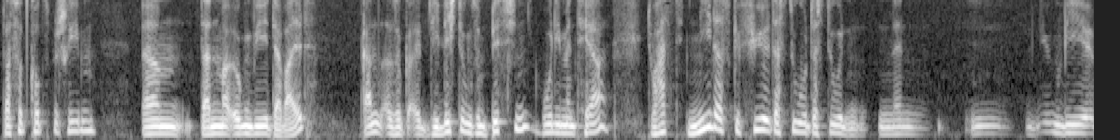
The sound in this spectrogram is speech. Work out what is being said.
Das wird kurz beschrieben. Ähm, dann mal irgendwie der Wald. Ganz, also äh, die Lichtung so ein bisschen rudimentär. Du hast nie das Gefühl, dass du, dass du einen irgendwie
